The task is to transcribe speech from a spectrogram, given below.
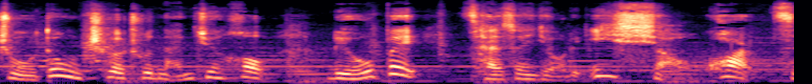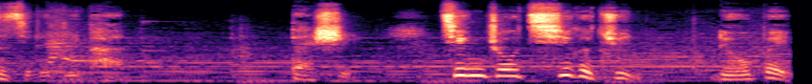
主动撤出南郡后，刘备才算有了一小块自己的地盘。但是荆州七个郡，刘备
